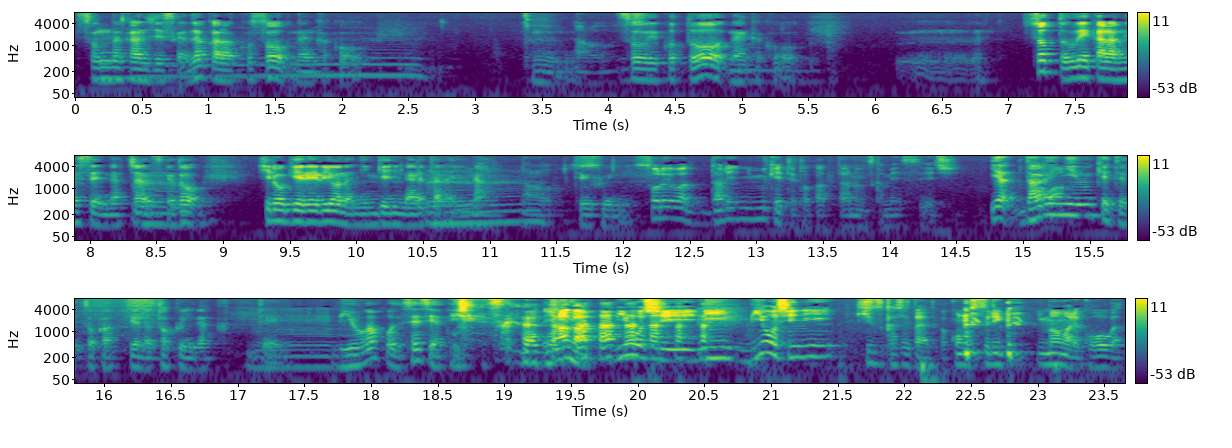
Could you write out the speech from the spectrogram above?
そんな感じですかね。だからこそなんかこう、んうん。なるほどそういうことをなんかこううん。ちょっと上から目線になっちゃうんですけど、うん。広げれるような人間になれたらいいなっうんなるほど。ていうふうにそれは誰に向けてとかってあるんですか？メッセージいや誰に向けてとかっていうのは特になくて、美容学校で先生やっていいんじゃないですか。なんか美容師に 美容師に気づかせたいとかこのすり今までこうやっ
